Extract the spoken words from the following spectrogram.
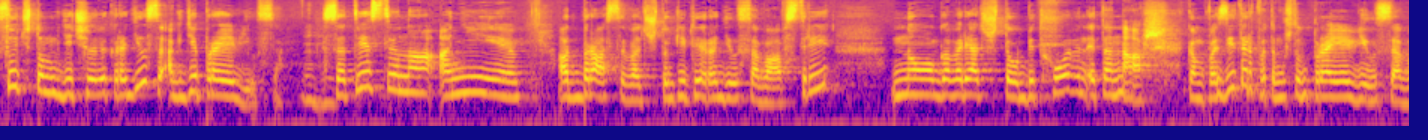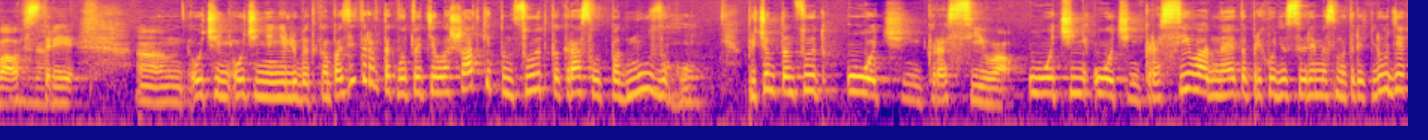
суть в том, где человек родился, а где проявился. Соответственно, они отбрасывают, что Гитлер родился в Австрии, но говорят, что Бетховен это наш композитор, потому что он проявился в Австрии. Эм, Очень, очень они любят композиторов. Так вот эти лошадки танцуют как раз вот под музыку. Причем танцуют очень красиво, очень-очень красиво. На это приходят все время смотреть люди.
